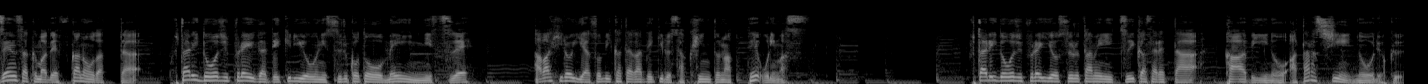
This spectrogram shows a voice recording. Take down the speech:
前作まで不可能だった二人同時プレイができるようにすることをメインに据え、幅広い遊び方ができる作品となっております。二人同時プレイをするために追加されたカービィの新しい能力。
